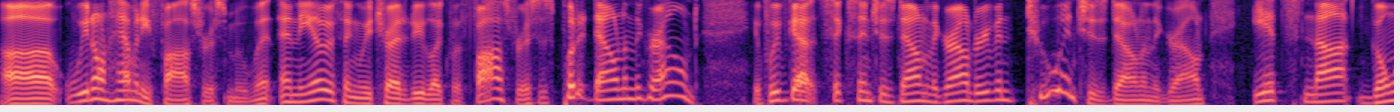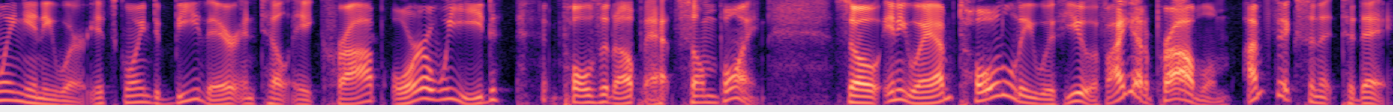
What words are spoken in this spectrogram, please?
uh, we don't have any phosphorus movement. And the other thing we try to do, like with phosphorus, is put it down in the ground. If we've got it six inches down in the ground or even two inches down in the ground, it's not going anywhere. It's going to be there until a crop or a weed pulls it up at some point. So, anyway, I'm totally with you. If I got a problem, I'm fixing it today.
